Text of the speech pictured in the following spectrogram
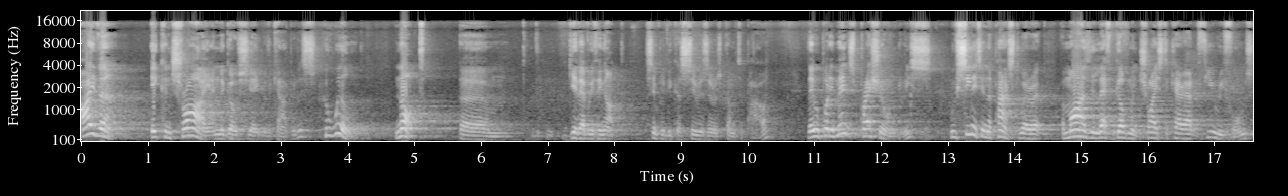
Either it can try and negotiate with the capitalists, who will not um, give everything up simply because Syriza has come to power. They will put immense pressure on Greece. We've seen it in the past where a, a mildly left government tries to carry out a few reforms.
